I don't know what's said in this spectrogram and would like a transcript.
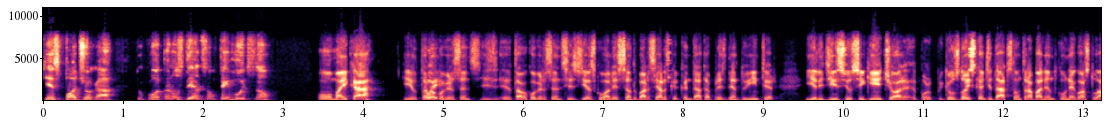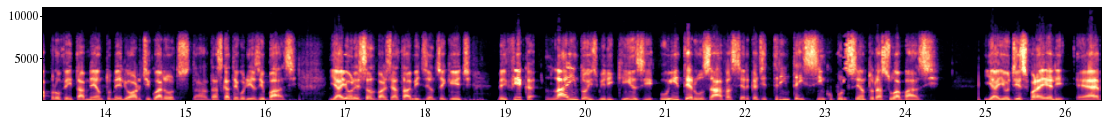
que esse pode jogar. Tu conta nos dedos, não tem muitos, não. Ô, Maicá, eu estava conversando, eu estava conversando esses dias com o Alessandro Barcelos, que é candidato a presidente do Inter, e ele disse o seguinte: olha, porque os dois candidatos estão trabalhando com o negócio do aproveitamento melhor de garotos, tá, das categorias de base. E aí o Alessandro Barcelos estava me dizendo o seguinte: Benfica, lá em 2015, o Inter usava cerca de 35% da sua base. E aí eu disse para ele: é,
